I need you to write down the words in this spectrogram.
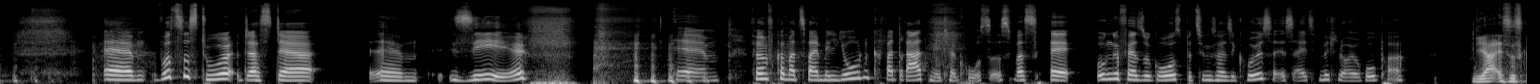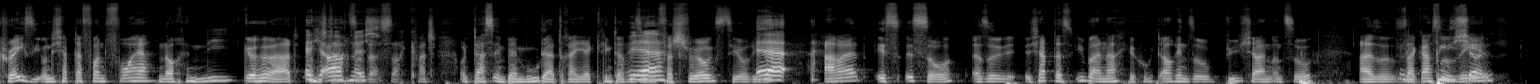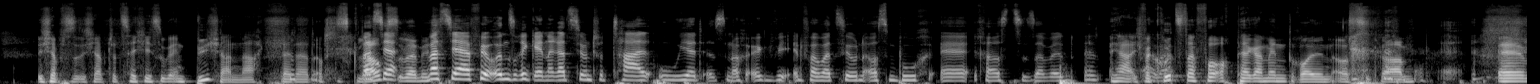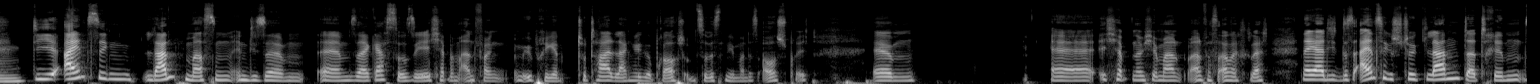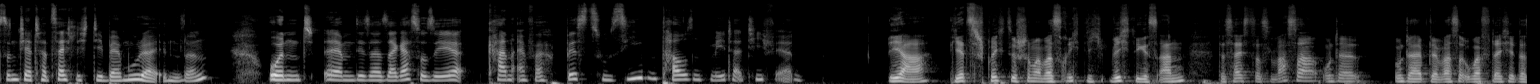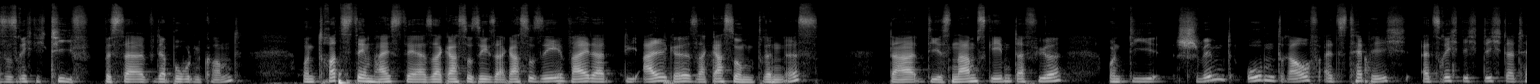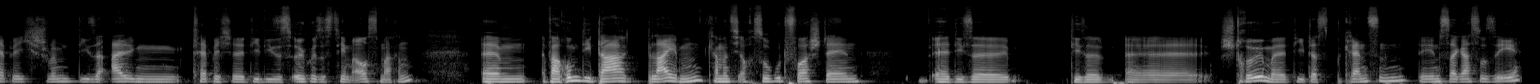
ähm, wusstest du, dass der ähm, See ähm, 5,2 Millionen Quadratmeter groß ist, was äh, ungefähr so groß beziehungsweise größer ist als Mitteleuropa. Ja, es ist crazy und ich habe davon vorher noch nie gehört. Ich, ich, auch nicht. So, das ist doch Quatsch. Und das im Bermuda-Dreieck klingt doch wie ja. so eine Verschwörungstheorie. Ja. Aber es ist so. Also ich habe das überall nachgeguckt, auch in so Büchern und so. Also Sargasso See Ich habe ich hab tatsächlich sogar in Büchern nachgeblättert, ob du es glaubst ja, oder nicht. Was ja für unsere Generation total weird ist, noch irgendwie Informationen aus dem Buch äh, rauszusammeln. Ja, ich war Aber kurz davor, auch Pergamentrollen auszugraben. ähm, die einzigen Landmassen in diesem ähm, Sargasso-See, ich habe am Anfang im Übrigen total lange gebraucht, um zu wissen, wie man das ausspricht. Ähm, äh, ich habe nämlich immer an was anderes gedacht. Naja, die, das einzige Stück Land da drin sind ja tatsächlich die Bermuda-Inseln. Und ähm, dieser Sargasso-See kann einfach bis zu 7000 Meter tief werden. Ja, jetzt sprichst du schon mal was richtig Wichtiges an. Das heißt, das Wasser unter, unterhalb der Wasseroberfläche, das ist richtig tief, bis da wieder Boden kommt. Und trotzdem heißt der Sargasso-See Sargasso-See, weil da die Alge Sargassum drin ist da, die ist namensgebend dafür. Und die schwimmt obendrauf als Teppich, als richtig dichter Teppich, schwimmen diese Algenteppiche, die dieses Ökosystem ausmachen. Ähm, warum die da bleiben, kann man sich auch so gut vorstellen, äh, diese, diese äh, Ströme, die das begrenzen, den Sargasso-See,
